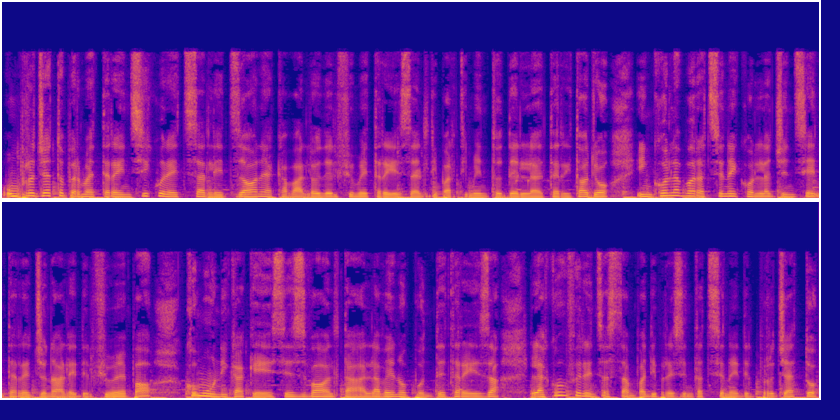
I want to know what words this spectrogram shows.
Un progetto per mettere in sicurezza le zone a cavallo del fiume Tresa. Il Dipartimento del Territorio, in collaborazione con l'Agenzia Interregionale del Fiume Po, comunica che si è svolta all'Aveno Ponte Tresa la conferenza stampa di presentazione del progetto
